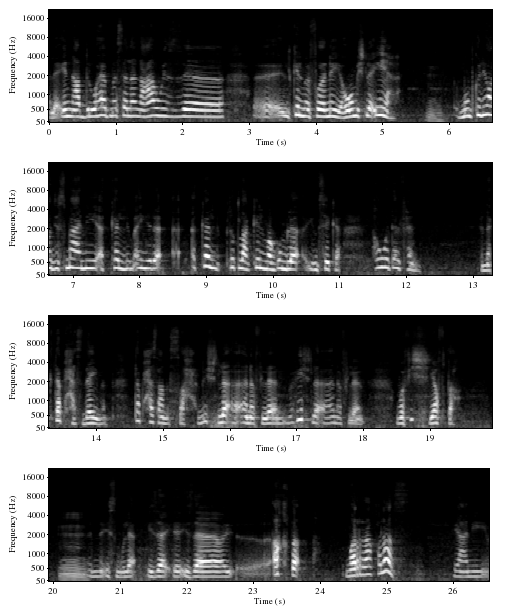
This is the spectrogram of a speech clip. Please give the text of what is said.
على ان عبد الوهاب مثلا عاوز آه، آه، الكلمة الفلانية هو مش لاقيها. مم. ممكن يقعد يسمعني أتكلم أي رق أتكلم. تطلع كلمة جملة يمسكها. هو ده الفن. إنك تبحث دايما تبحث عن الصح مش لا أنا فلان مفيش لا أنا فلان ومفيش يافطة. مم. إن اسمه لا إذا إذا أخطأ مرة خلاص. يعني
